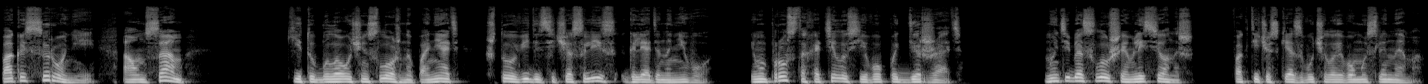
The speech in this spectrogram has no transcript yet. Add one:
пакость с иронией, а он сам... Киту было очень сложно понять, что видит сейчас Лис, глядя на него. Ему просто хотелось его поддержать. «Мы тебя слушаем, лисеныш», — фактически озвучила его мысли Немо.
